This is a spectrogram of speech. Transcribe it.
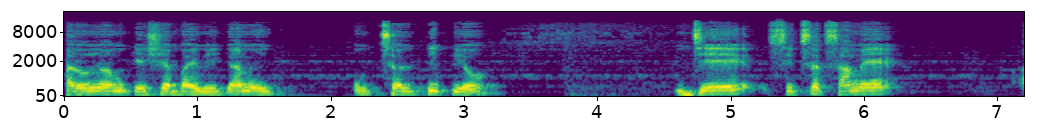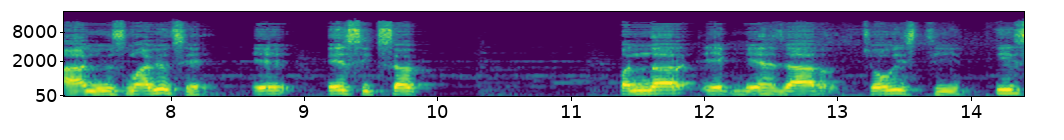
મારું નામ કેશવભાઈ વિગામી ઉચ્છલ પીપીઓ. જે શિક્ષક સામે આ ન્યૂઝમાં આવ્યું છે, એ એ શિક્ષક પંદર એક બે હજાર ચોવીસથી ત્રીસ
